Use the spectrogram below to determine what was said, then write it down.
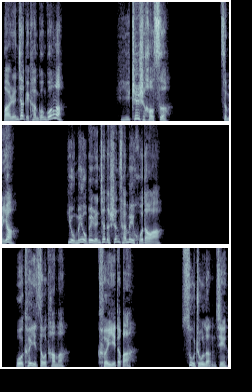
把人家给看光光了？咦，真是好色！怎么样？有没有被人家的身材魅惑到啊？我可以揍他吗？可以的吧。宿主冷静。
